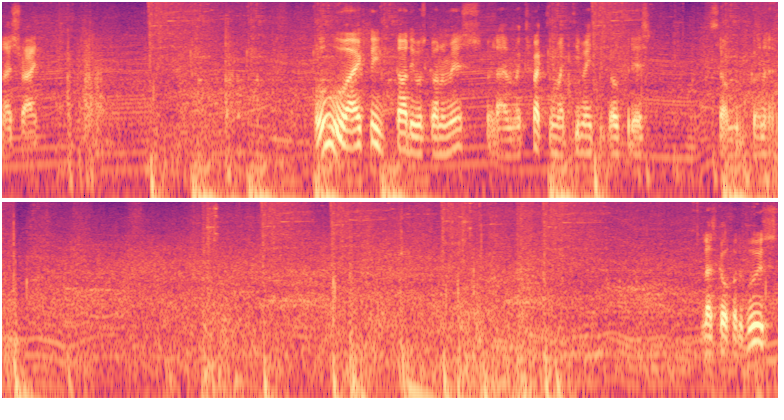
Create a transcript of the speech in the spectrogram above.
Nice try. Ooh, I actually thought he was gonna miss, but I'm expecting my teammate to go for this. So I'm gonna... Let's go for the boost,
